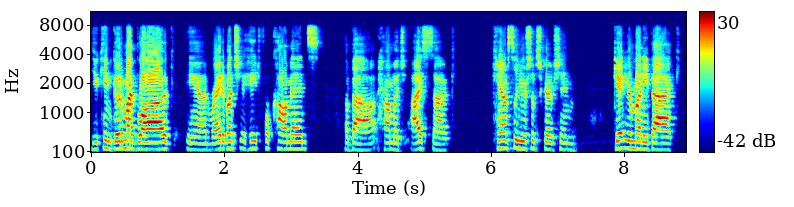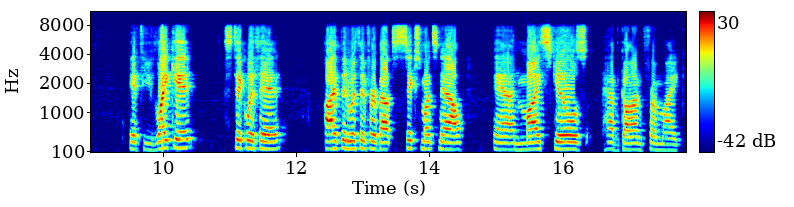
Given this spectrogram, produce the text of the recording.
you can go to my blog and write a bunch of hateful comments about how much I suck, cancel your subscription, get your money back. If you like it, stick with it. I've been with them for about six months now and my skills have gone from like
